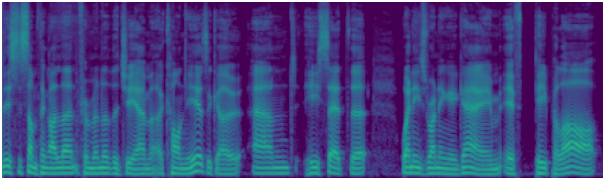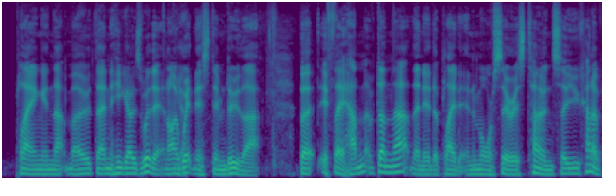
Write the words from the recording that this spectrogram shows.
this is something I learned from another GM at a con years ago. And he said that when he's running a game, if people are playing in that mode, then he goes with it. And I Yeah. witnessed him do that. But if they hadn't have done that, then he'd have played it in a more serious tone. So you kind of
